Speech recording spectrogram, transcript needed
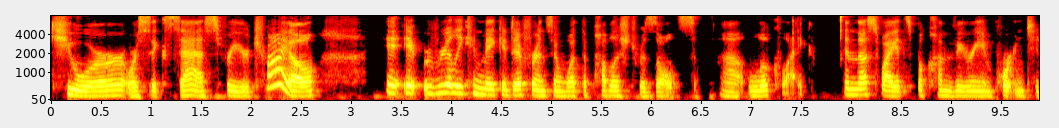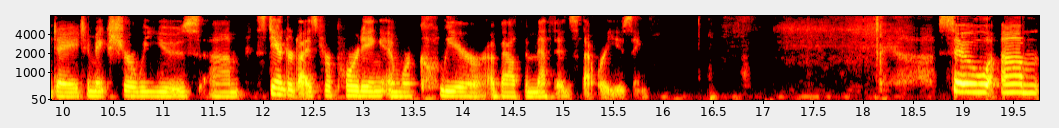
cure or success for your trial, it, it really can make a difference in what the published results uh, look like and that's why it's become very important today to make sure we use um, standardized reporting and we're clear about the methods that we're using. So um,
